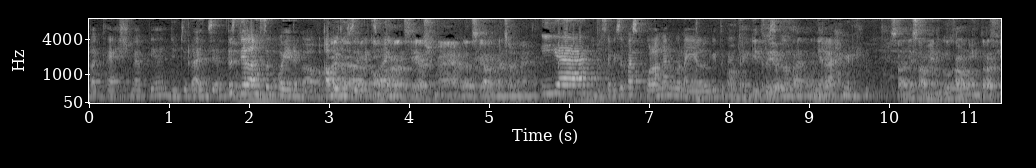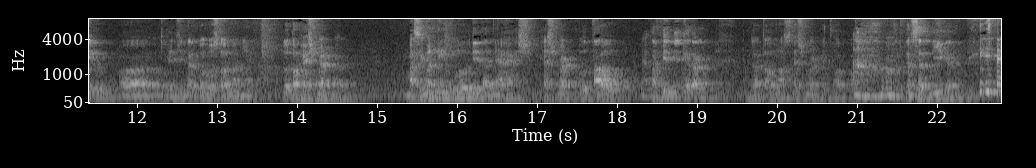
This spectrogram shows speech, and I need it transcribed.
pakai hash map ya jujur aja terus dia Iya. langsung oh ya udah nggak apa kamu Ada jujur fine." concurrency hash map dan segala macamnya. Iya, terus habis itu pas pulang kan gue nanya lo gitu kan, Oh, gitu terus ya gue nyerah. Soalnya selama ini gue kalau interview uh, untuk engineer gue, gue selalu nanya, lu tau hash map gak? Masih mending lu ditanya hash, hash map, lu tahu. Tapi ini kadang nggak tahu mas hash map itu apa. Sedih kan. Iya,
